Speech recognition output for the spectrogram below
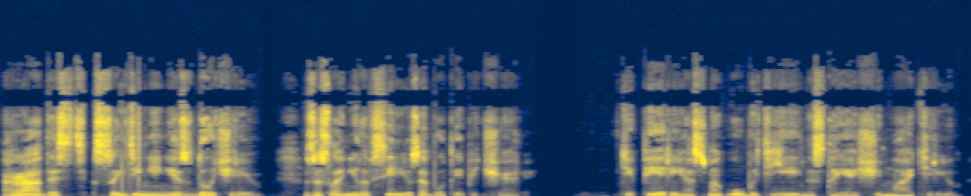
Радость соединения с дочерью заслонила все ее заботы и печали. Теперь я смогу быть ей настоящей матерью, —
